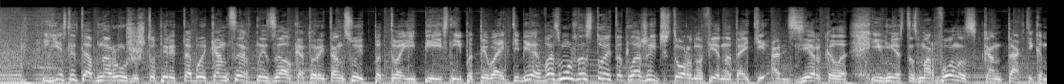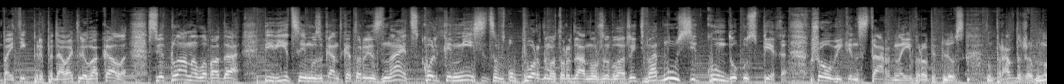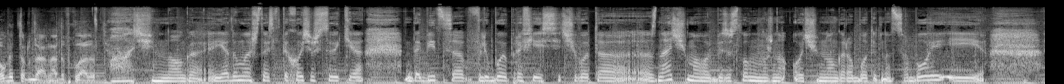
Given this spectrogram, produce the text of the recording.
Если ты обнаружишь, что перед тобой концертный зал, который танцует под твои песни и подпевает тебе, возможно, стоит отложить в сторону фен, отойти от зеркала и вместо смартфона с контактиком пойти к преподавателю вокала. Светлана Лобода, певица и музыкант, который знает, сколько месяцев упорного труда нужно вложить в одну секунду успеха. Шоу Weekend Star на Европе+. плюс. Ну, правда же, много труда надо вкладывать. Очень много. Я думаю, что если ты хочешь все-таки добиться в любой профессии чего-то э, значимого, безусловно, нужно очень много работать над собой и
